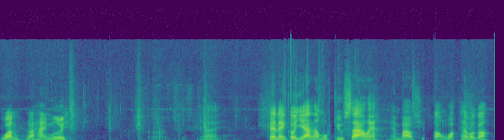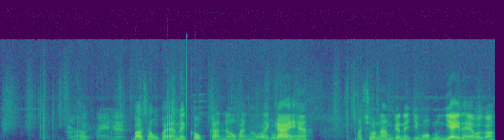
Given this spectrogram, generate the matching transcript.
Hoành là 20. Rồi. Cái này có giá là 1 triệu 6 ha. Em bao ship toàn quốc ha bà con. Đó. sống khỏe ha Bao sống khỏe này cốt cành nó phải ngón tay cái năm. ha. Mà số 5 cái này chỉ một nước dây thôi ha bà con.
